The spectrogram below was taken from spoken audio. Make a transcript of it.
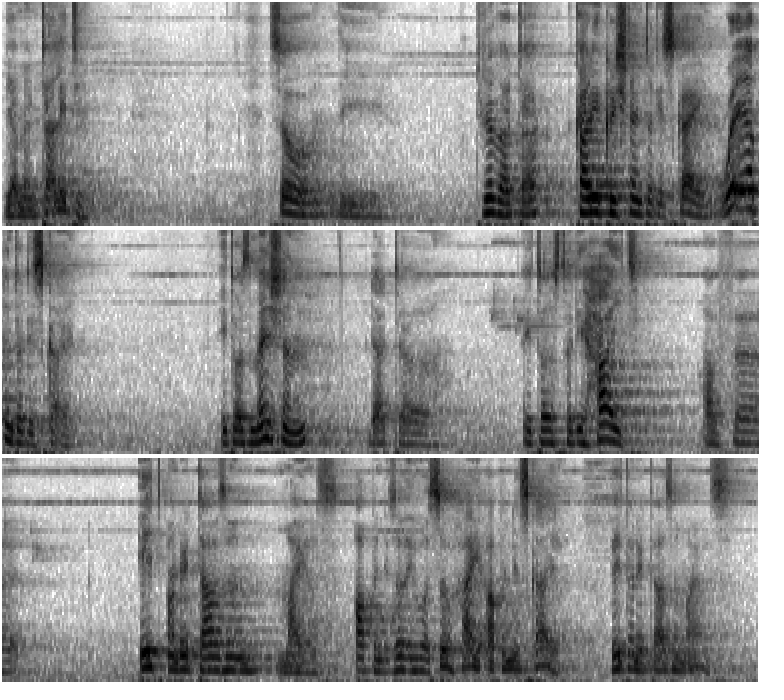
their mentality. So the Trinavarta carried Krishna into the sky, way up into the sky. It was mentioned that uh, it was to the height of uh, 800,000 miles up in the so it was so high up in the sky 800,000 miles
